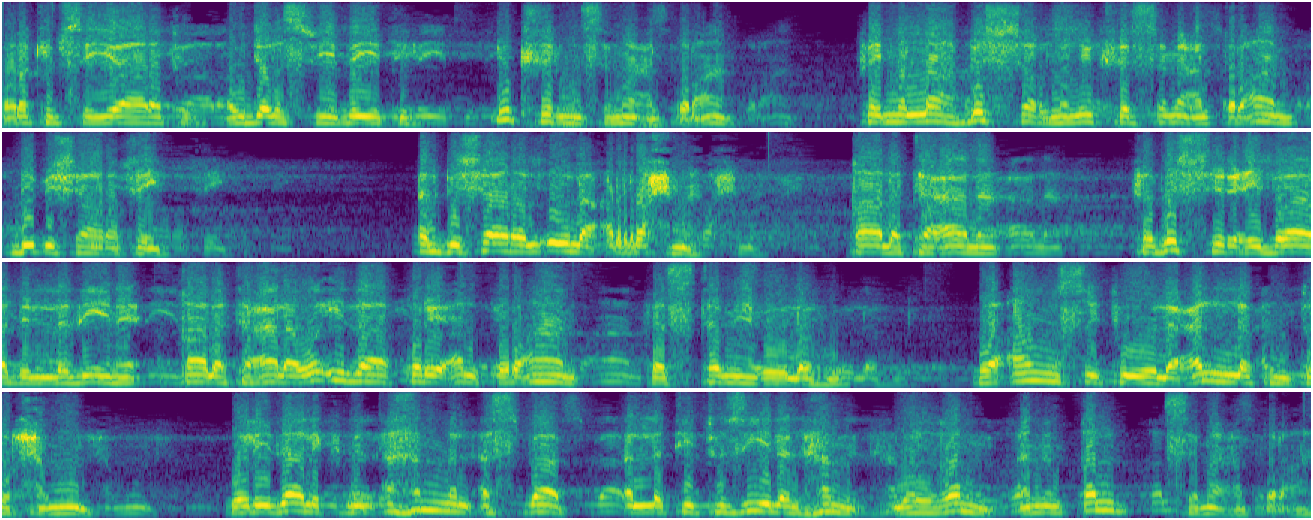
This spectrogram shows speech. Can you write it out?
وركب سيارته أو جلس في بيته يكثر من سماع القرآن. فإن الله بشر من يكثر سماع القرآن ببشارتين. البشارة الأولى الرحمة. قال تعالى فبشر عباد الذين قال تعالى وإذا قرئ القرآن فاستمعوا له وأنصتوا لعلكم ترحمون. ولذلك من أهم الأسباب التي تزيل الهم والغم عن القلب سماع القرآن.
